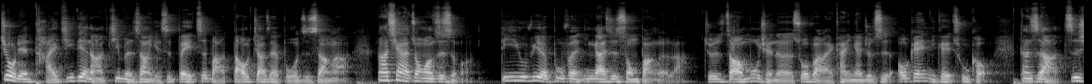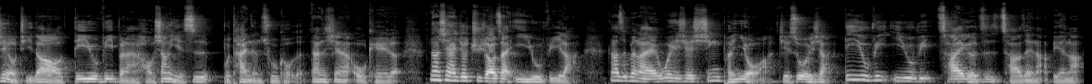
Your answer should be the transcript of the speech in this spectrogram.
就连台积电啊，基本上也是被这把刀架在脖子上啦。那现在状况是什么？DUV 的部分应该是松绑了啦，就是照目前的说法来看，应该就是 OK，你可以出口。但是啊，之前有提到 DUV 本来好像也是不太能出口的，但是现在 OK 了。那现在就聚焦在 EUV 啦。那这边来为一些新朋友啊解说一下 DUV、EUV 差一个字差在哪边啦。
